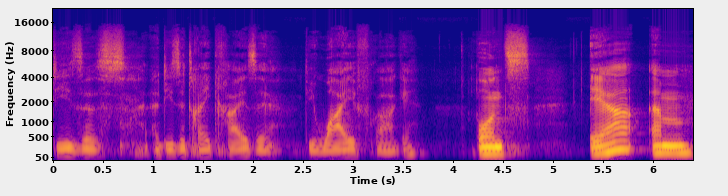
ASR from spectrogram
dieses, äh, diese drei Kreise, die Why-Frage. Und er ähm,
